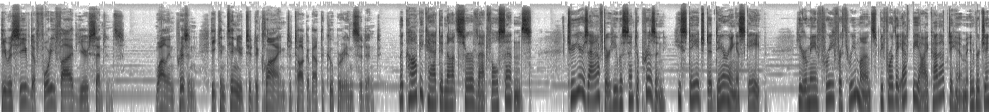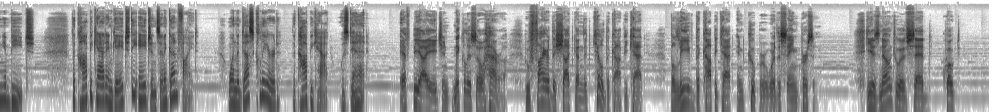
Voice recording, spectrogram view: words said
He received a 45 year sentence. While in prison, he continued to decline to talk about the Cooper incident. The copycat did not serve that full sentence. Two years after he was sent to prison, he staged a daring escape. He remained free for three months before the FBI caught up to him in Virginia Beach the copycat engaged the agents in a gunfight. When the dust cleared, the copycat was dead. FBI agent Nicholas O'Hara, who fired the shotgun that killed the copycat, believed the copycat and Cooper were the same person. He is known to have said, quote,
